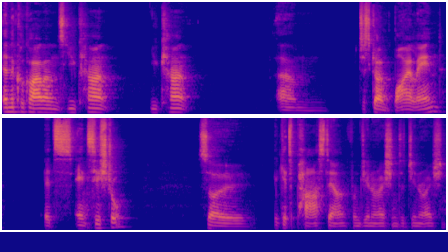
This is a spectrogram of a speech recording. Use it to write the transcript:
in the Cook Islands, you can't you can't um, just go and buy land. It's ancestral, so it gets passed down from generation to generation.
